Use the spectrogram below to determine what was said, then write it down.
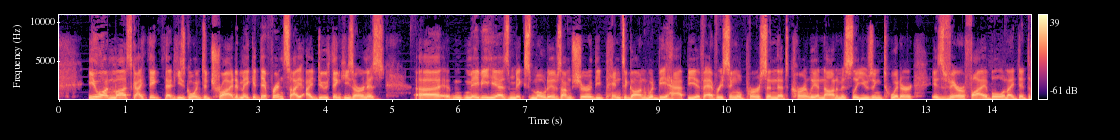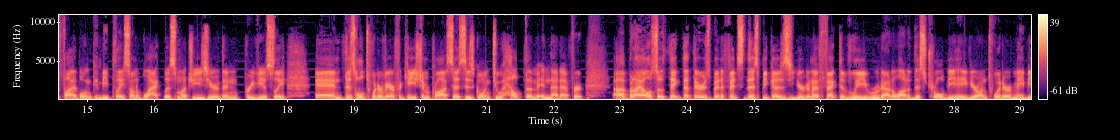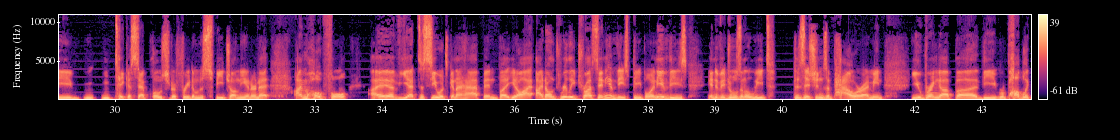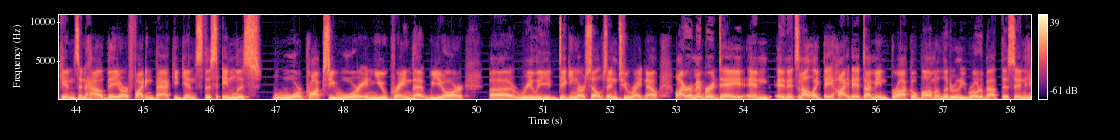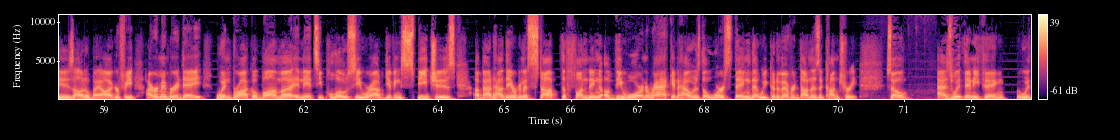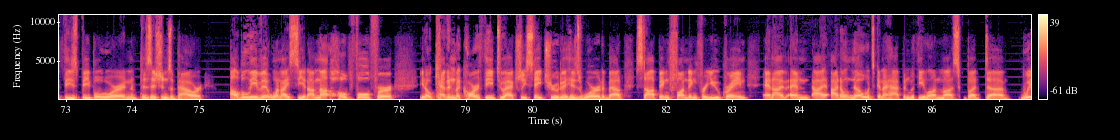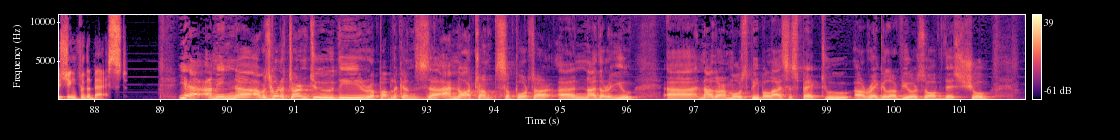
Elon Musk, I think that he's going to try to make a difference. I, I do think he's earnest. Uh, maybe he has mixed motives. I'm sure the Pentagon would be happy if every single person that's currently anonymously using Twitter is verifiable and identifiable and can be placed on a blacklist much easier than previously. And this whole Twitter verification process is going to help them in that effort. Uh, but I also think that there's benefits to this because you're going to effectively root out a lot of this troll behavior on Twitter, maybe m- take a step closer to freedom of speech on the internet. I'm hopeful I have yet to see what's going to happen. But, you know, I, I don't really trust any of these people, any of these individuals in elite positions of power. I mean, you bring up uh, the Republicans and how they are fighting back against this endless war, proxy war in Ukraine that we are uh, really digging ourselves into right now. I remember a day, and and it's not like they hide it. I mean, Barack Obama literally wrote about this in his autobiography. I remember a day when Barack Obama and Nancy Pelosi were out giving speeches about how they were going to stop the funding of the war in Iraq and how it was the worst thing that we could have ever done as a country. So, as with anything, with these people who are in positions of power, I'll believe it when I see it. I'm not hopeful for you know, Kevin McCarthy to actually stay true to his word about stopping funding for Ukraine. And I and I, I don't know what's going to happen with Elon Musk, but uh, wishing for the best. Yeah, I mean, uh, I was going to turn to the Republicans. Uh, I'm not a Trump supporter, and neither are you. Uh, neither are most people, I suspect, who are regular viewers of this show.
